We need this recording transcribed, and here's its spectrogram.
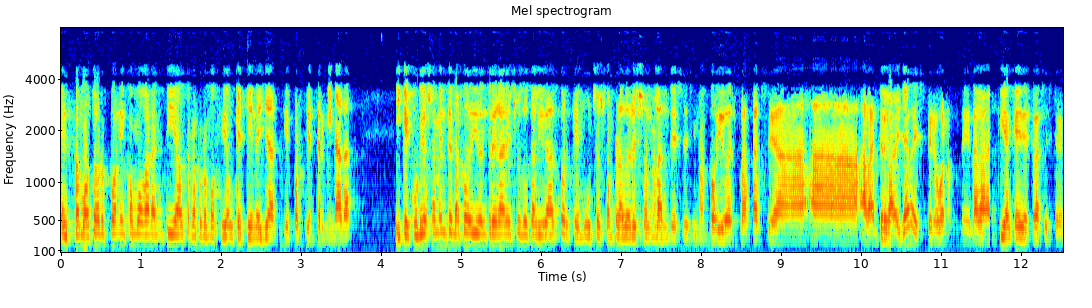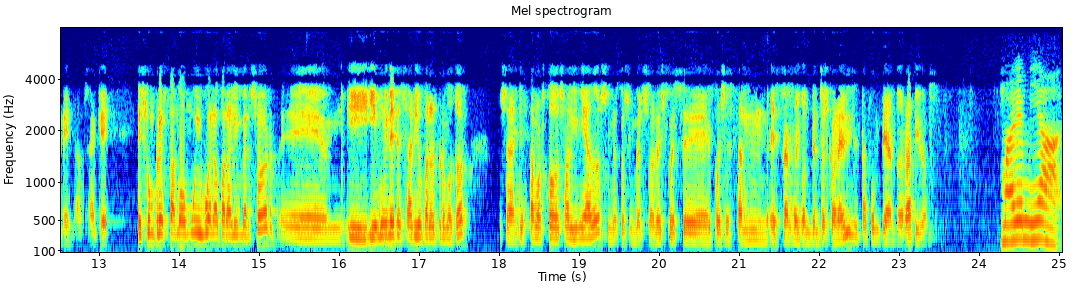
el promotor pone como garantía otra promoción que tiene ya 100% terminada y que curiosamente no ha podido entregar en su totalidad porque muchos compradores son holandeses y no han podido desplazarse a, la entrega de llaves. Pero bueno, eh, la garantía que hay detrás es tremenda. O sea que es un préstamo muy bueno para el inversor eh, y, muy necesario para el promotor. O sea que estamos todos alineados y nuestros inversores pues, eh, pues están, están muy contentos con él y se está punteando rápido. Madre mía,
